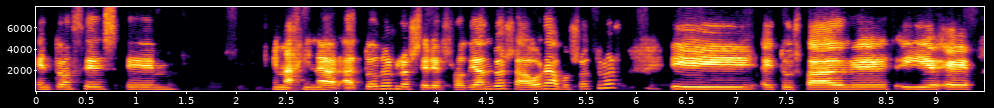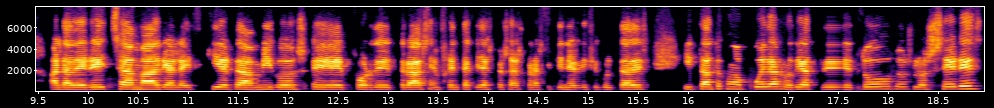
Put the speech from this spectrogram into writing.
Entonces, em, imaginar a todos los seres rodeándoos ahora a vosotros y eh, tus padres y eh, a la derecha, madre a la izquierda, amigos eh, por detrás, enfrente a aquellas personas con las que tienes dificultades y tanto como puedas rodearte de todos los seres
